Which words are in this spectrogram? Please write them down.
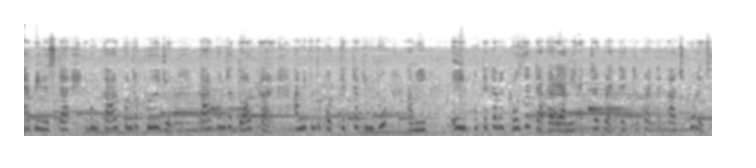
হ্যাপিনেসটা এবং কার কোনটা প্রয়োজন, কার কোনটা দরকার, আমি কিন্তু প্রত্যেকটা কিন্তু আমি এই প্রত্যেকটা আমি প্রজেক্ট আকারে আমি একটার পর একটা, একটার পর একটা কাজ করেছি।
